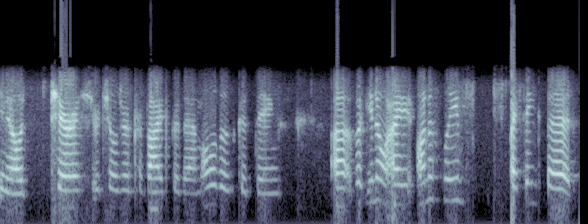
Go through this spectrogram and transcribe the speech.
you know cherish your children provide for them all of those good things. Uh, but you know, I honestly, I think that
